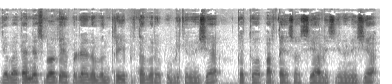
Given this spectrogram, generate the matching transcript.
Jabatannya sebagai Perdana Menteri pertama Republik Indonesia, Ketua Partai Sosialis Indonesia,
